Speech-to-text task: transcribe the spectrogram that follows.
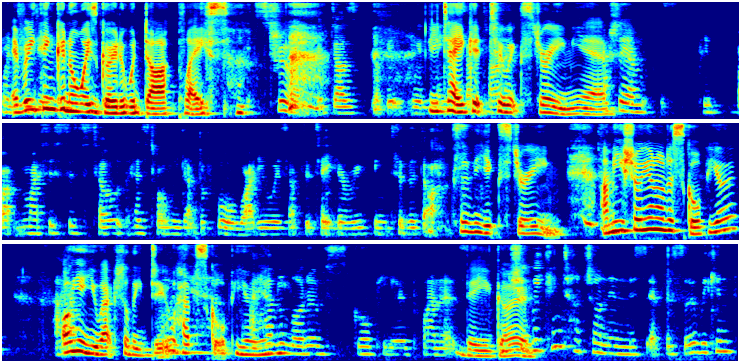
When everything can always go to a dark place. It's true. It does a bit with you take it too extreme, yeah. Actually, I'm. But my sister tell, has told me that before. Why do you always have to take everything to the dark? To the extreme. Um, are you sure you're not a Scorpio? Oh yeah, you actually do Oh, have yeah. Scorpio. I have a lot of Scorpio planets. There you go. we can touch on in this episode. We can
